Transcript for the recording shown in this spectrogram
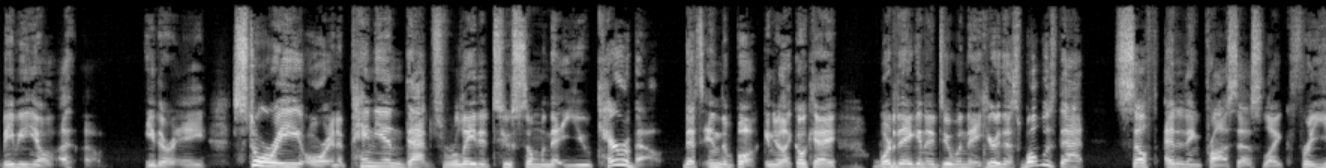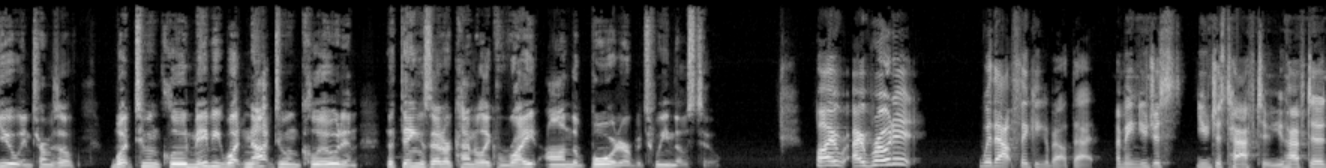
maybe, you know, a, a, either a story or an opinion that's related to someone that you care about that's in the book. And you're like, okay, what are they going to do when they hear this? What was that self editing process like for you in terms of what to include, maybe what not to include, and the things that are kind of like right on the border between those two? Well, I, I wrote it without thinking about that. I mean, you just you just have to. You have to.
